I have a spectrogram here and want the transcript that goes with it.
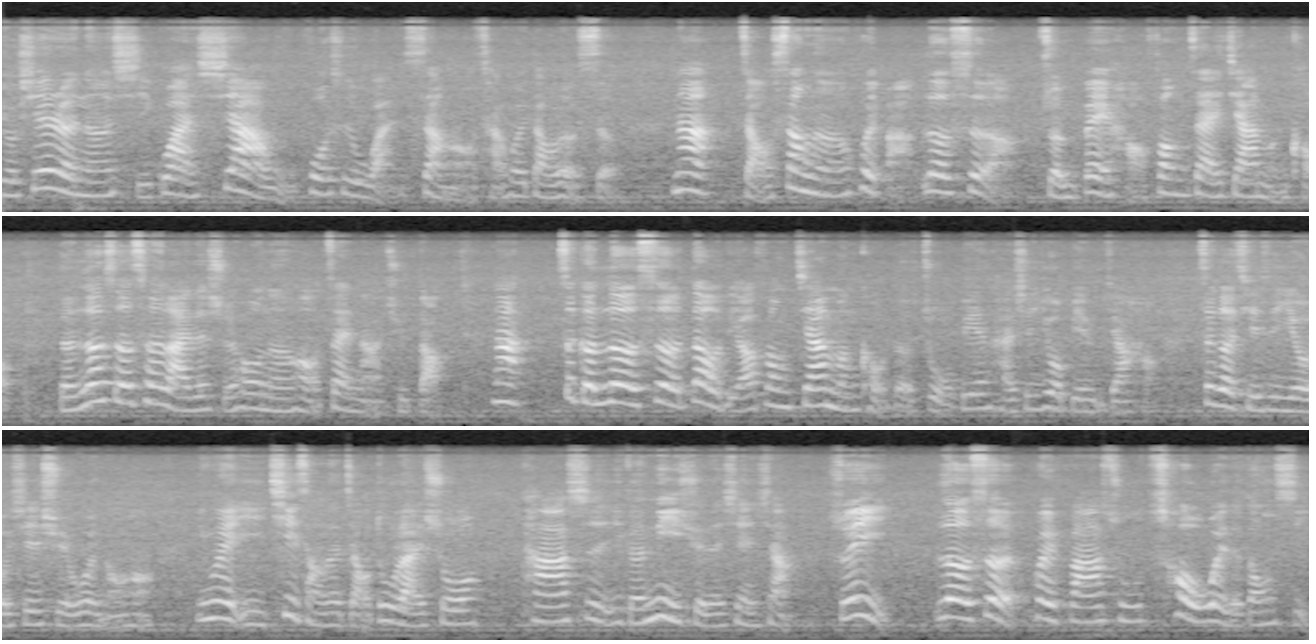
有些人呢习惯下午或是晚上哦才会倒垃圾，那早上呢会把垃圾啊准备好放在家门口，等垃圾车来的时候呢，哈再拿去倒。那这个垃圾到底要放家门口的左边还是右边比较好？这个其实也有一些学问哦，哈。因为以气场的角度来说，它是一个逆旋的现象，所以垃圾会发出臭味的东西，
